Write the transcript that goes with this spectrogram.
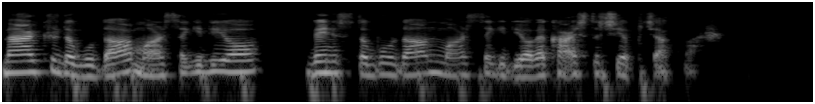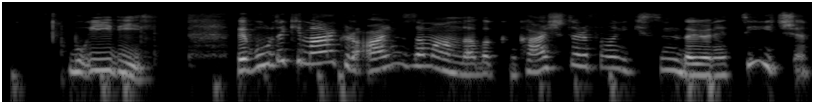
Merkür de burada Mars'a gidiyor. Venüs de buradan Mars'a gidiyor ve karşıt açı yapacaklar. Bu iyi değil. Ve buradaki Merkür aynı zamanda bakın karşı tarafın ikisini de yönettiği için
